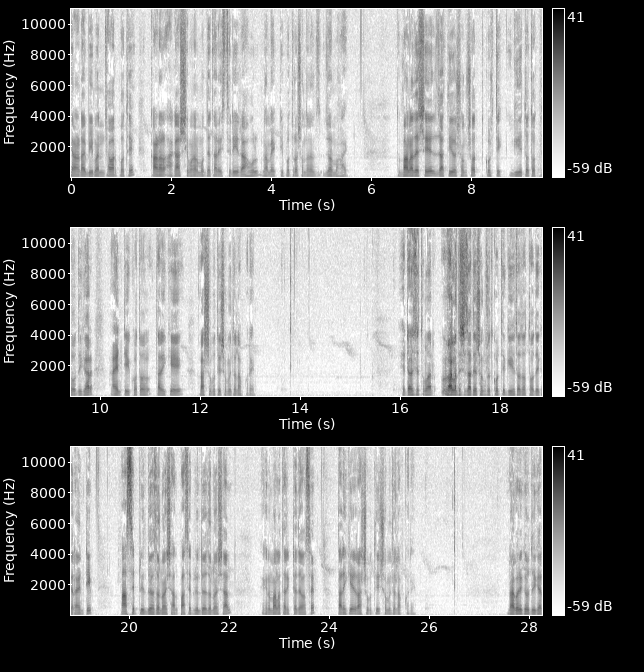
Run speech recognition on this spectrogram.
কানাডায় বিমান যাওয়ার পথে কানাডার আকাশ সীমানার মধ্যে তার স্ত্রী রাহুল নামে একটি পুত্র সন্তানের জন্ম হয়। তো বাংলাদেশের জাতীয় সংসদ কর্তৃক গৃহীত তথ্য অধিকার আইনটি কত তারিখে রাষ্ট্রপতির সম্মতি লাভ করে? এটা হচ্ছে তোমার বাংলাদেশের জাতীয় সংসদ কর্তৃক গৃহীত তথ্য অধিকার আইনটি পাঁচ এপ্রিল দু নয় সাল। পাঁচ এপ্রিল দু হাজার নয় সাল, এখানে বাংলা তারিখটা দেওয়া আছে, তারিখে রাষ্ট্রপতি সম্মতি লাভ করে। নাগরিকের অধিকার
